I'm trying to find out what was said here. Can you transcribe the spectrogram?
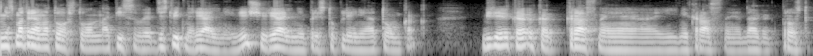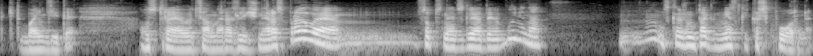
несмотря на то, что он описывает действительно реальные вещи, реальные преступления о том, как, как красные и не красные, да, как просто какие-то бандиты устраивают самые различные расправы, собственные взгляды Бунина, ну, скажем так, несколько спорны.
